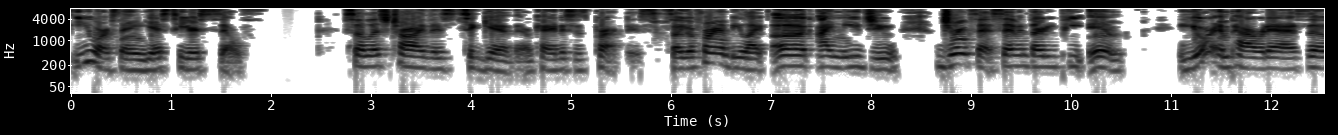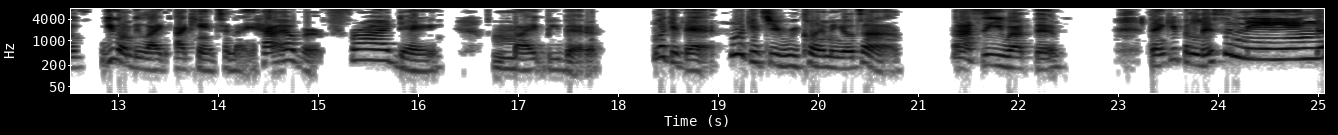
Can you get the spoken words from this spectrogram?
you are saying yes to yourself. So let's try this together, okay? This is practice. So your friend be like, "Ugh, I need you." Drinks at 7:30 p.m. Your empowered ass self, you're gonna be like, "I can't tonight." However, Friday might be better. Look at that. Look at you reclaiming your time. I see you out there. Thank you for listening.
